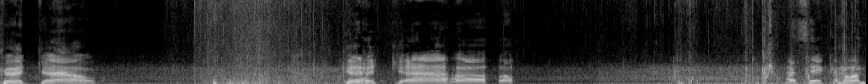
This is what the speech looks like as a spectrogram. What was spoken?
Good gal. Good gal. That's it, come on.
